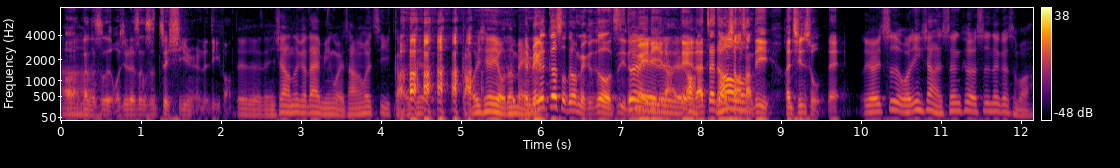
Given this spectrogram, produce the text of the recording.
啊！那个是我觉得这个是最吸引人的地方。对对对，你像那个赖明伟，常常会自己搞一些 搞一些有的没的。每个歌手都有每个歌手自己的魅力啦。对，来在这种小场地很清楚。对，有一次我印象很深刻是那个什么，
